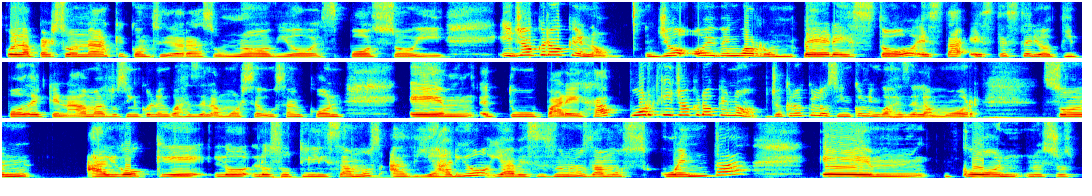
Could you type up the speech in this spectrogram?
con la persona que consideras un novio, esposo y, y, yo creo que no. Yo hoy vengo a romper esto, esta, este estereotipo de que nada más los cinco lenguajes del amor se usan con em, tu pareja, porque yo creo que no. Yo creo que los cinco lenguajes del amor son algo que los utilizamos a diario y a veces no nos damos cuenta em, con nuestros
